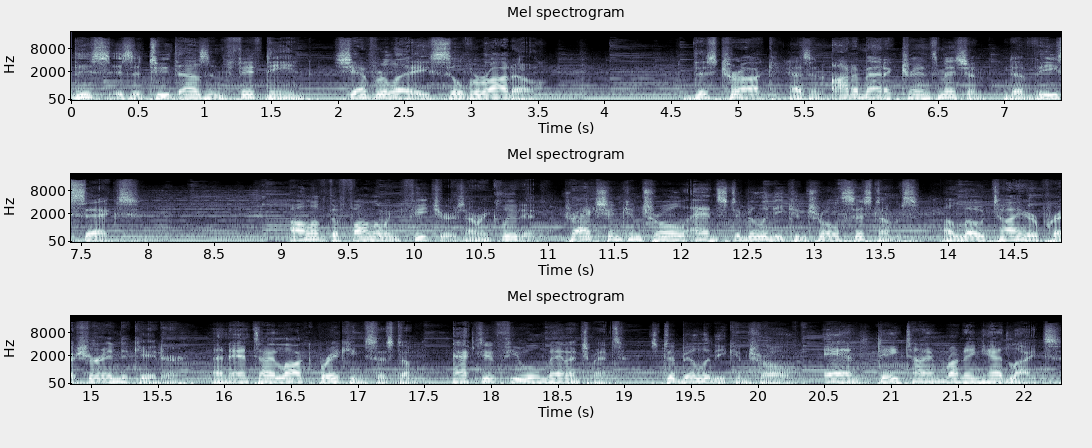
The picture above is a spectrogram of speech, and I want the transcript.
This is a 2015 Chevrolet Silverado. This truck has an automatic transmission and a V6. All of the following features are included. Traction control and stability control systems, a low tire pressure indicator, an anti-lock braking system, active fuel management, stability control, and daytime running headlights.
